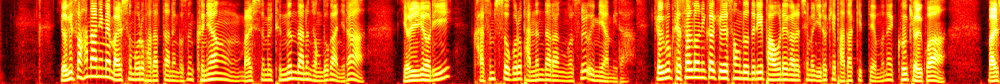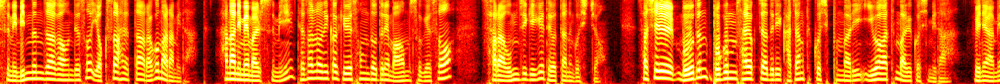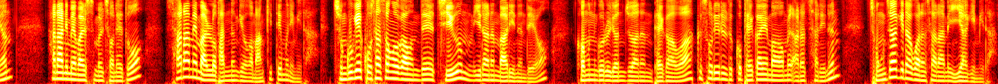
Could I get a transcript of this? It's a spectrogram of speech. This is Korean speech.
여기서 하나님의 말씀으로 받았다는 것은 그냥 말씀을 듣는다는 정도가 아니라 열렬히 가슴속으로 받는다라는 것을 의미합니다. 결국 데살로니가 교회 성도들이 바울의 가르침을 이렇게 받았기 때문에 그 결과 말씀이 믿는 자 가운데서 역사하였다라고 말합니다. 하나님의 말씀이 데살로니가 교회 성도들의 마음속에서 살아 움직이게 되었다는 것이죠. 사실 모든 복음 사역자들이 가장 듣고 싶은 말이 이와 같은 말일 것입니다. 왜냐하면 하나님의 말씀을 전해도 사람의 말로 받는 경우가 많기 때문입니다. 중국의 고사성어 가운데 지음이라는 말이 있는데요. 검은고를 연주하는 베가와 그 소리를 듣고 베가의 마음을 알아차리는 종작이라고 하는 사람의 이야기입니다.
